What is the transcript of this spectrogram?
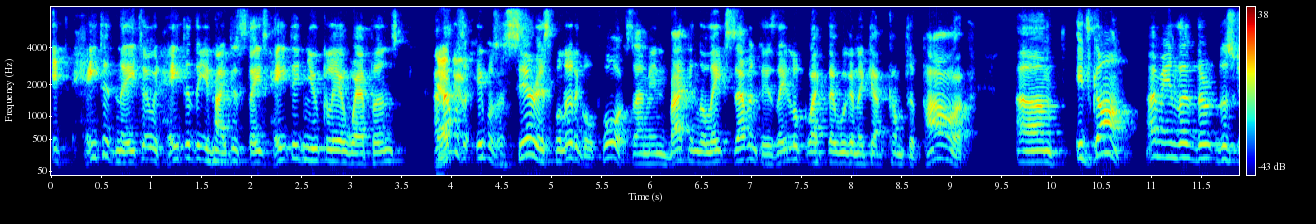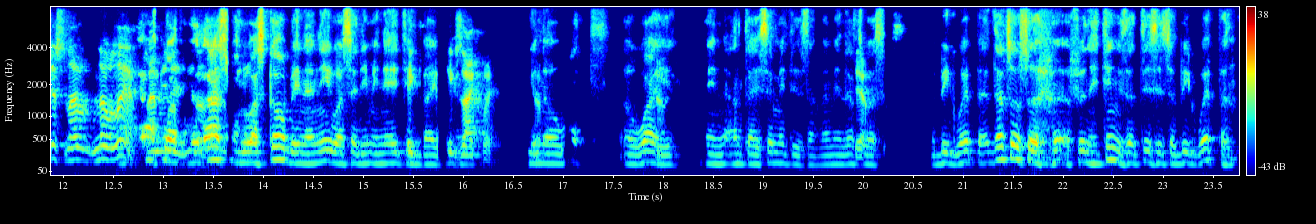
it hated NATO, it hated the United States, hated nuclear weapons. And yep. that was it was a serious political force. I mean, back in the late 70s, they looked like they were going to come to power. Um, it's gone. I mean, there, there's just no no left. The last, I mean, one, the last one was Corbyn, and he was eliminated by exactly you know what or why yeah. in anti-Semitism. I mean, that yeah. was a big weapon. That's also a funny thing is that this is a big weapon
